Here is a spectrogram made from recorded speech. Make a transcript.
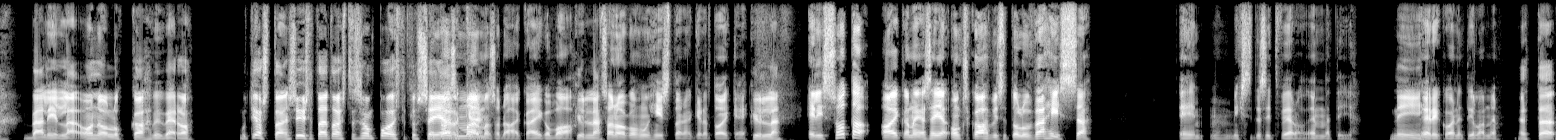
1939-1954 välillä on ollut kahvivero, mutta jostain syystä tai toista se on poistettu sen Toisen jälkeen. maailmansodan aika, eikö vaan? Kyllä. Sanooko mun historiankirjat oikein? Kyllä, Eli sota-aikana ja sen, onko kahvi sit ollut vähissä? Ei, miksi sitä sitten vero? En mä tiedä. niin. Erikoinen tilanne. Että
